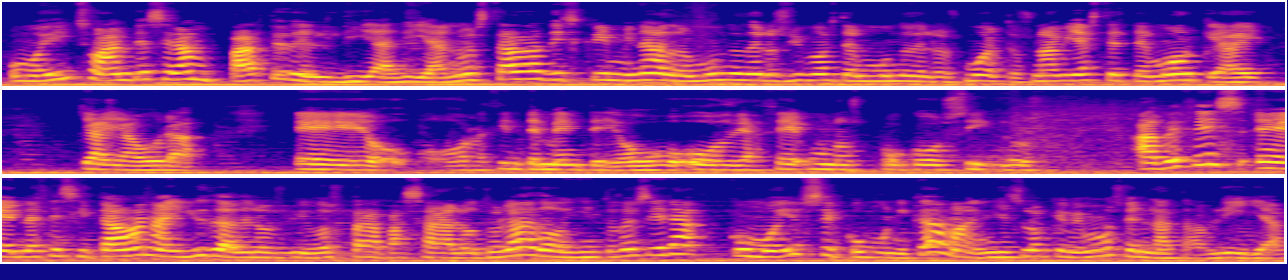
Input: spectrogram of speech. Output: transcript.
como he dicho antes, eran parte del día a día. No estaba discriminado el mundo de los vivos del mundo de los muertos. No había este temor que hay, que hay ahora, eh, o, recientemente, o, de hace unos pocos siglos. A veces eh, necesitaban ayuda de los vivos para pasar al otro lado, y entonces era como ellos se comunicaban, y es lo que vemos en la tablilla.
